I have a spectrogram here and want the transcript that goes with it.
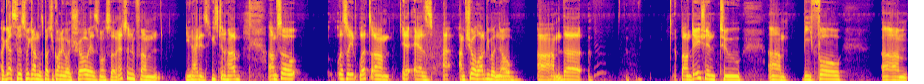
I guess this week on the Special Chronicles show is Melissa Matson from United's Houston hub. Um, so let's see, let's um, as I, am sure a lot of people know, um, the foundation to um, be full um,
